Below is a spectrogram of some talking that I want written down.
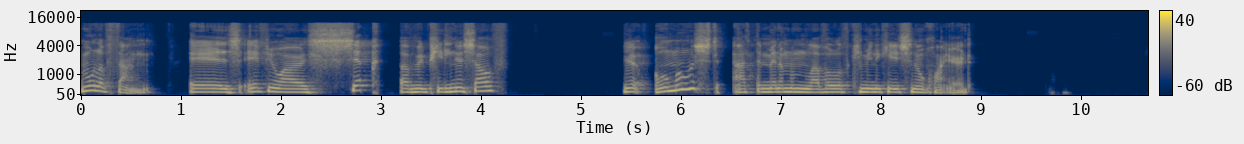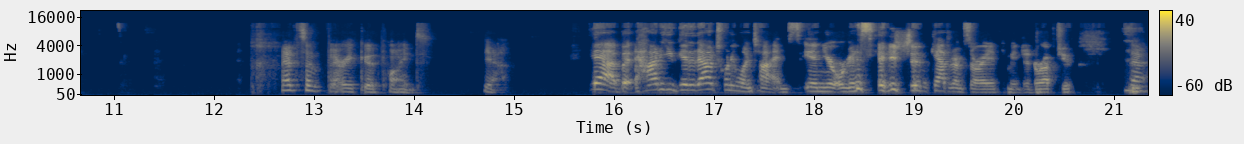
rule of thumb is if you are sick of repeating yourself, you're almost at the minimum level of communication required. That's a very good point. Yeah. Yeah, but how do you get it out 21 times in your organization? Catherine, I'm sorry, I didn't mean to interrupt you. Yeah.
